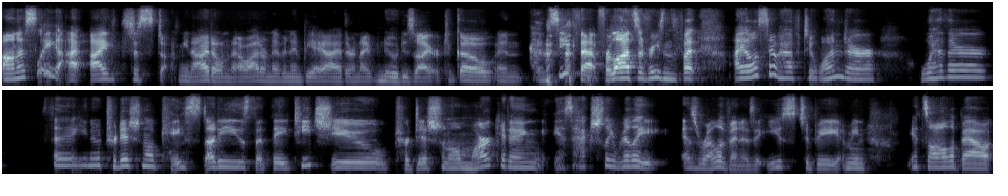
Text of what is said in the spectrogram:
honestly I, I just i mean i don't know i don't have an mba either and i have no desire to go and and seek that for lots of reasons but i also have to wonder whether the you know traditional case studies that they teach you traditional marketing is actually really as relevant as it used to be i mean it's all about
